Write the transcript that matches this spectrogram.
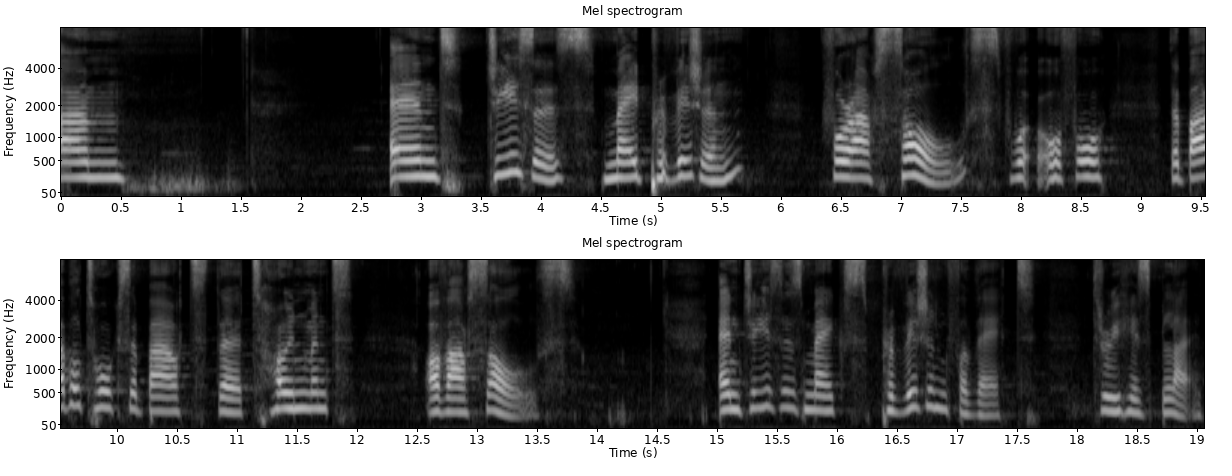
Um, and Jesus made provision for our souls, for, or for the Bible talks about the atonement of our souls. And Jesus makes provision for that through his blood.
